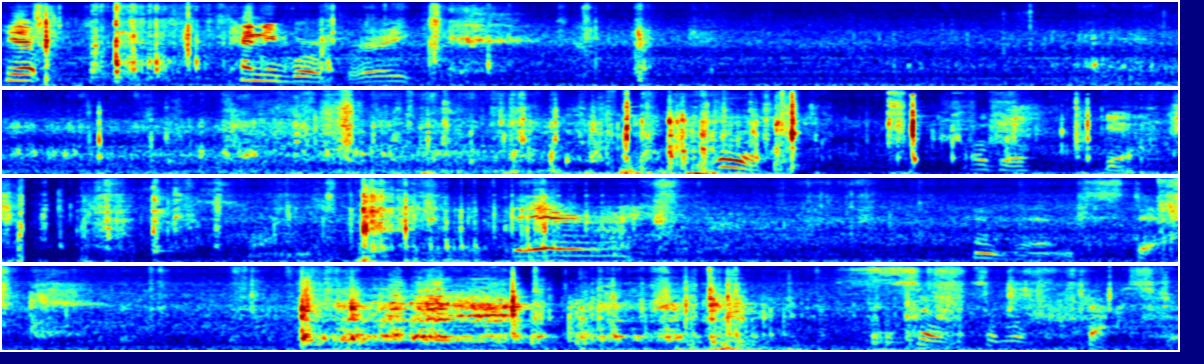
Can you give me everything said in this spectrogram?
Yep, penny board break. Oh, okay, yeah. There, and then stack. So it's a little faster.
